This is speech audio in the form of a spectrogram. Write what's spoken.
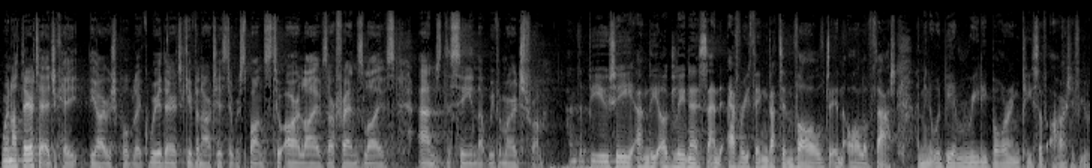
we're not there to educate the Irish public. We're there to give an artistic response to our lives, our friends' lives, and the scene that we've emerged from and the beauty and the ugliness and everything that's involved in all of that. I mean, it would be a really boring piece of art if you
